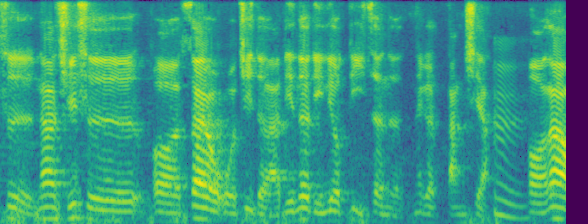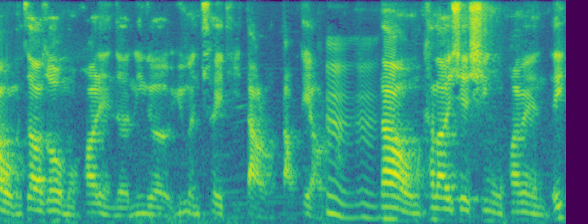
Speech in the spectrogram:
是，那其实呃，在我记得啊，零二零六地震的那个当下，嗯，哦，那我们知道说我们花莲的那个云门翠堤大楼倒掉了，嗯嗯，那我们看到一些新闻画面，诶，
